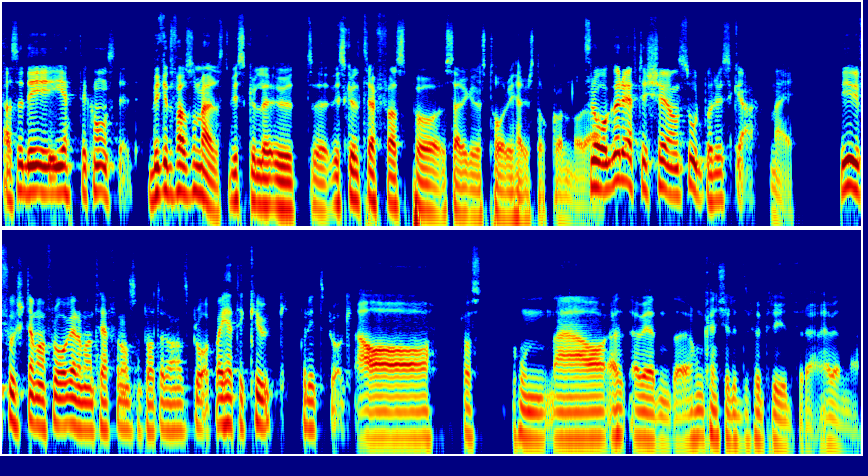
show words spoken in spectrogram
Alltså det är jättekonstigt. Vilket fall som helst, vi skulle ut, eh, vi skulle träffas på Sergels torg här i Stockholm då. då. Frågar du efter könsord på ryska? Nej. Det är det första man frågar när man träffar någon som pratar ett annat språk. Vad heter kuk på ditt språk? Ja, fast hon, nej, jag, jag vet inte. Hon kanske är lite för pryd för det, jag vet inte.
